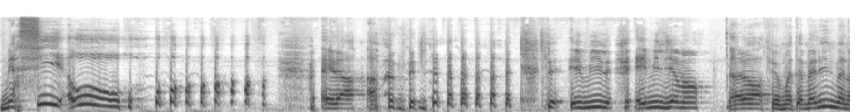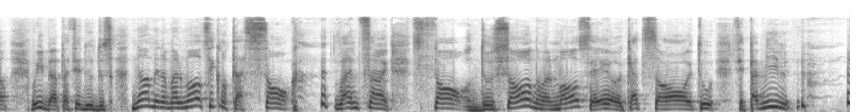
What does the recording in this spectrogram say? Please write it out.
Merci Oh Et là, Émile, Émile Diamant. Alors, fais-moi ta maline maintenant. Oui, bah passer de 200. Non, mais normalement, c'est quand t'as 100, 25, 100, 200, normalement, c'est 400 euh, et tout. C'est pas 1000.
